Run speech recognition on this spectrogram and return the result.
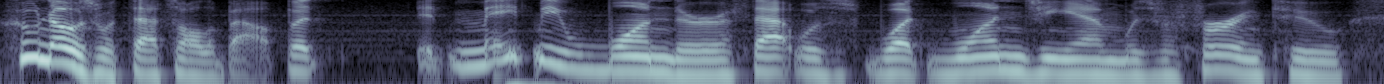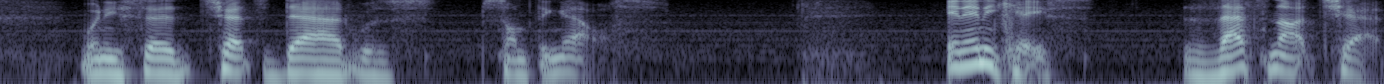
Who knows what that's all about? But it made me wonder if that was what one GM was referring to when he said Chet's dad was something else. In any case, that's not Chet.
